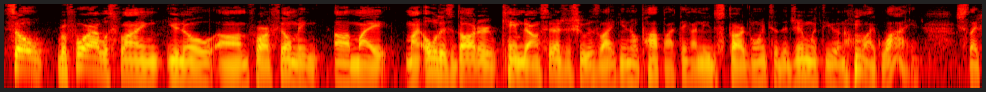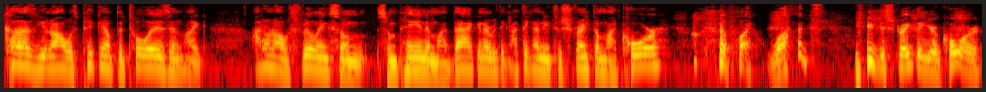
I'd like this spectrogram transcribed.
So before I was flying, you know, um, for our filming, uh, my my oldest daughter came downstairs and she was like, you know, Papa, I think I need to start going to the gym with you. And I'm like, why? She's like, cause you know, I was picking up the toys and like, I don't know, I was feeling some some pain in my back and everything. I think I need to strengthen my core. I'm like, what? You need to strengthen your core?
